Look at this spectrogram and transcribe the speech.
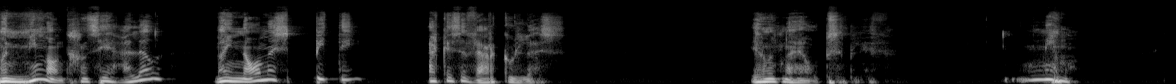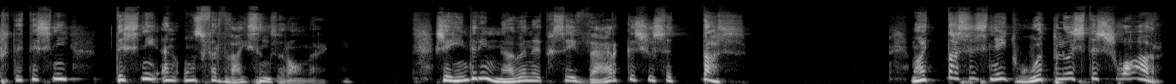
maar niemand gaan sê hallo, my naam is Pietie. Ek is 'n werkolus. Jy moet my help asseblief. Niemand. Dit is nie dis nie in ons verwysingsraamwerk nie. So Henry Nouwen het gesê werk is soos 'n tas. Maar 'n tas is net hopeloos te swaar.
